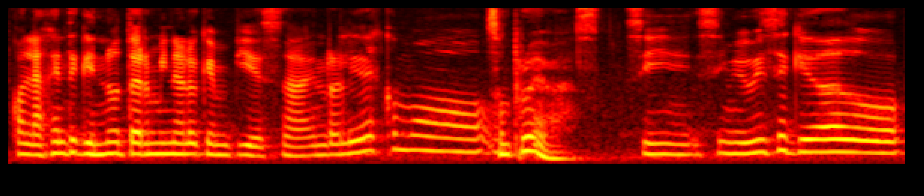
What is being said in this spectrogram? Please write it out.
con la gente que no termina lo que empieza. En realidad es como. Son pruebas. Si, si me hubiese quedado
